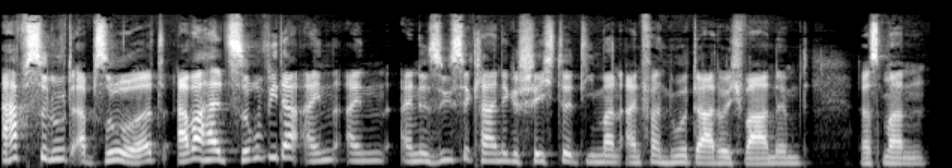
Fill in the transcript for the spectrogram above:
Absolut absurd, aber halt so wieder ein, ein, eine süße kleine Geschichte, die man einfach nur dadurch wahrnimmt, dass man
